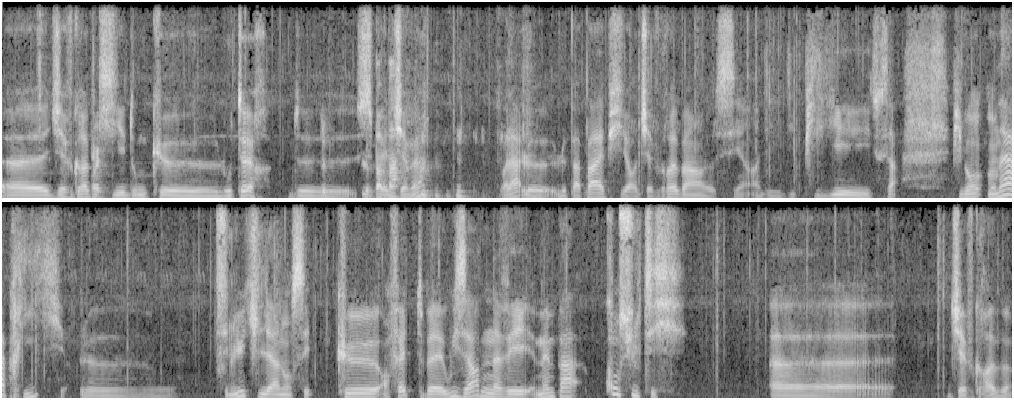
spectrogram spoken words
Euh, Jeff Grubb qui est donc euh, l'auteur de Spelljammer. voilà, le, papa. Et puis Jeff Grubb, hein, c'est un des, piliers et tout ça. Puis bon, on a appris, c'est lui qui l'a annoncé, que en fait, bah, Wizard n'avait même pas consulté Jeff Grubb.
